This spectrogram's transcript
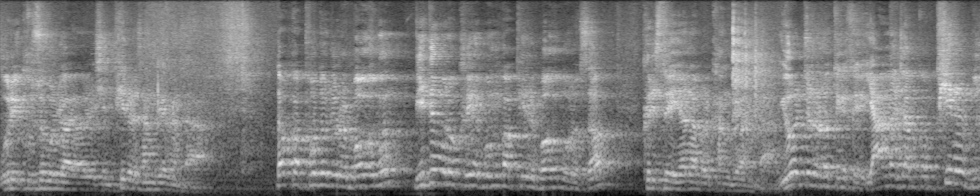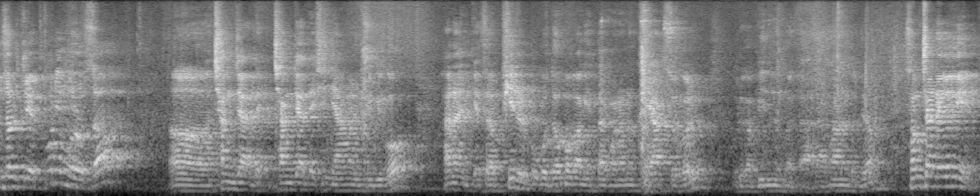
우리 구속을 위하여 흘리신 피를 상징한다. 떡과 포도주를 먹으면 믿음으로 그의 몸과 피를 먹음으로써 그리스도의 연합을 강조한다. 유월절은 어떻게 했어요? 양을 잡고 피를 문설주에 뿌림으로써 어, 장자, 대- 장자 대신 양을 죽이고 하나님께서 피를 보고 넘어가겠다고 하는 그 약속을 우리가 믿는 거다라고 하는 거죠. 성찬의 의미.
